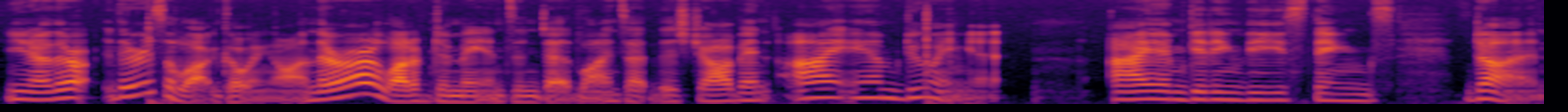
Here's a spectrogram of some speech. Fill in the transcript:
You know, there there is a lot going on. There are a lot of demands and deadlines at this job, and I am doing it. I am getting these things done,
